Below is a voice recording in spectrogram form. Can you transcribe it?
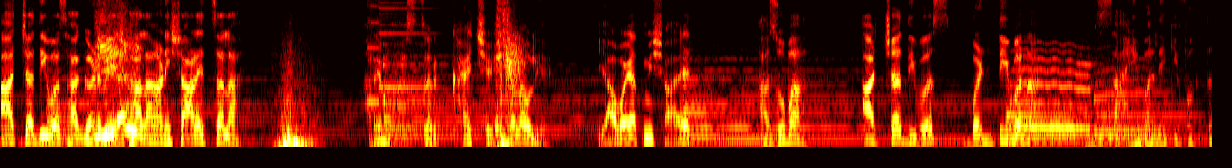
आजचा दिवस हा गणवेश घाला आणि शाळेत चला. अरे मास्तर काय चेष्टा लावलीये? या वयात मी शाळेत? आजोबा आजचा दिवस बंटी बना. साहेब आले की फक्त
